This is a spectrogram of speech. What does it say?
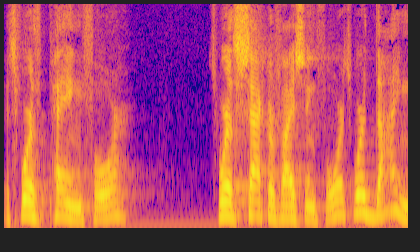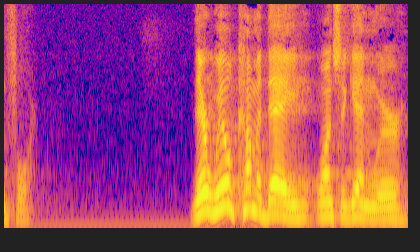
It's worth paying for. It's worth sacrificing for. It's worth dying for. There will come a day, once again, where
